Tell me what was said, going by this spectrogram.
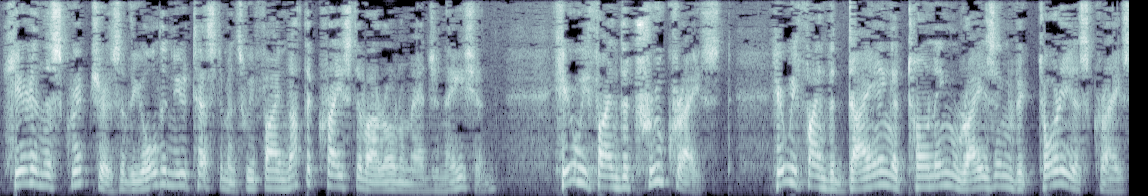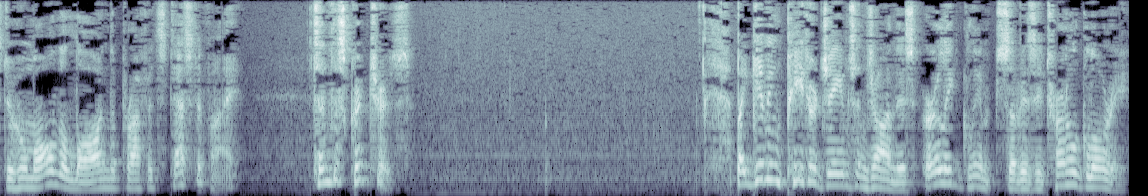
Here in the Scriptures of the Old and New Testaments, we find not the Christ of our own imagination. Here we find the true Christ. Here we find the dying, atoning, rising, victorious Christ to whom all the law and the prophets testify. It's in the Scriptures. By giving Peter, James, and John this early glimpse of his eternal glory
